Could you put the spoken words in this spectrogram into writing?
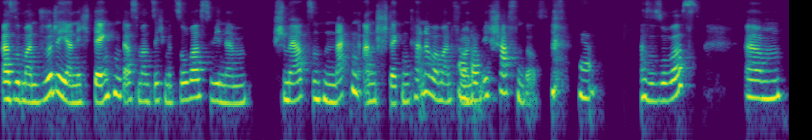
Also man würde ja nicht denken, dass man sich mit sowas wie einem schmerzenden Nacken anstecken kann, aber mein Freund aber. und ich schaffen das. Ja. Also sowas. Ähm,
